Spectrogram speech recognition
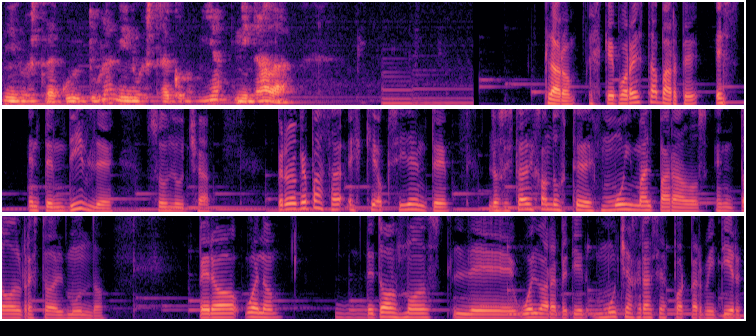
ni nuestra cultura, ni nuestra economía, ni nada. Claro, es que por esta parte es entendible su lucha. Pero lo que pasa es que Occidente los está dejando a ustedes muy mal parados en todo el resto del mundo. Pero bueno, de todos modos le vuelvo a repetir muchas gracias por permitir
